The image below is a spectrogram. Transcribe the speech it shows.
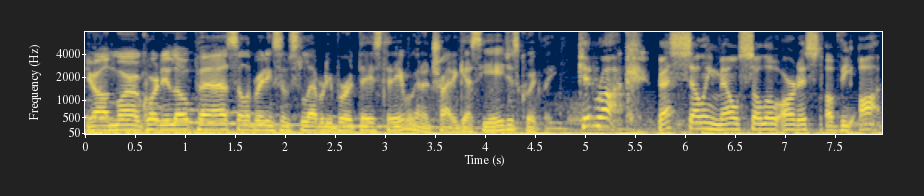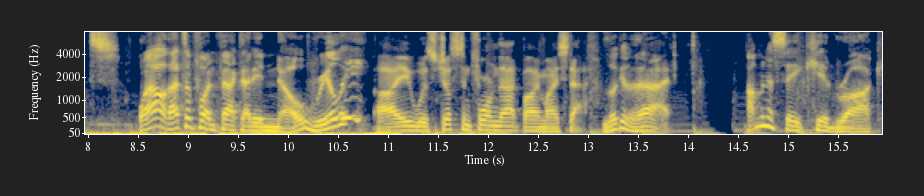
You're on Mario Courtney Lopez celebrating some celebrity birthdays today. We're going to try to guess the ages quickly. Kid Rock, best-selling male solo artist of the aughts. Wow, that's a fun fact I didn't know. Really? I was just informed that by my staff. Look at that. I'm going to say Kid Rock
